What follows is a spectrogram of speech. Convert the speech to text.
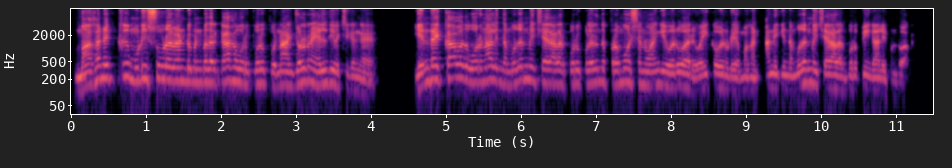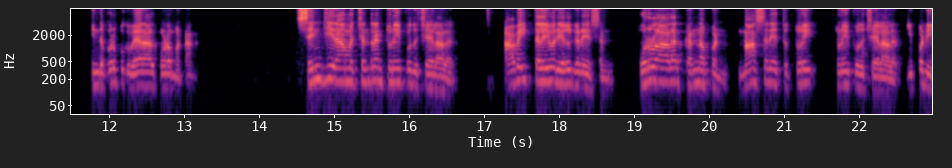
மகனுக்கு முடிசூட வேண்டும் என்பதற்காக ஒரு பொறுப்பு. நான் சொல்றேன் எழுதி வச்சுக்கோங்க. என்றைக்காவது ஒரு நாள் இந்த முதன்மை செயலாளர் பொறுப்புல இருந்து ப்ரமோஷன் வாங்கி வருவாரு வைகோவினுடைய மகன். அன்னைக்கு இந்த முதன்மை செயலாளர் பொறுப்பையும் காலி பண்ணுவாங்க. இந்த பொறுப்புக்கு வேற ஆள் போட மாட்டாங்க. செஞ்சி ராமச்சந்திரன் துணை பொதுச் செயலாளர். அவைத்தலைவர் எல். கணேசன் பொருளாளர் கண்ணப்பன் நாசரேத்து துறை துணை பொதுச் செயலாளர். இப்படி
